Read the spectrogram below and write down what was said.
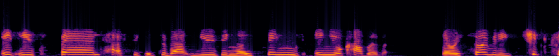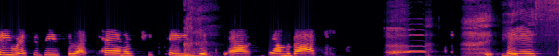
it is fantastic. It's about using those things in your cupboard. There are so many chickpea recipes for that can of chickpeas that's out down the back. yes.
